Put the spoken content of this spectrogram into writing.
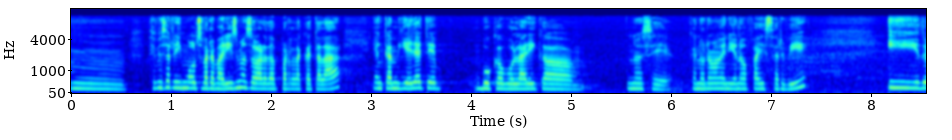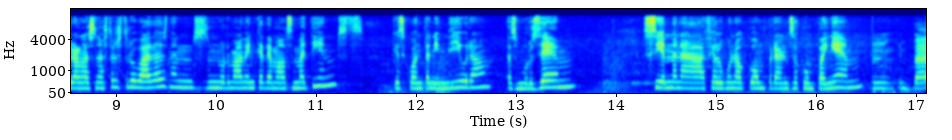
mm, fem servir molts barbarismes a l'hora de parlar català i en canvi ella té vocabulari que, no sé, que normalment jo no faig servir. I durant les nostres trobades doncs, normalment quedem als matins, que és quan tenim lliure, esmorzem, si hem d'anar a fer alguna compra ens acompanyem. Mm, va,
